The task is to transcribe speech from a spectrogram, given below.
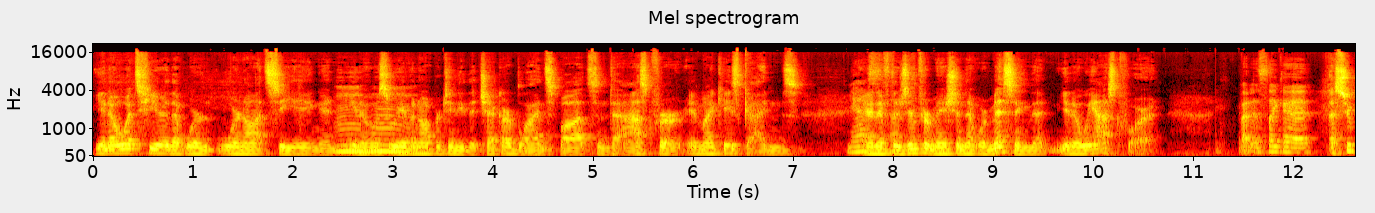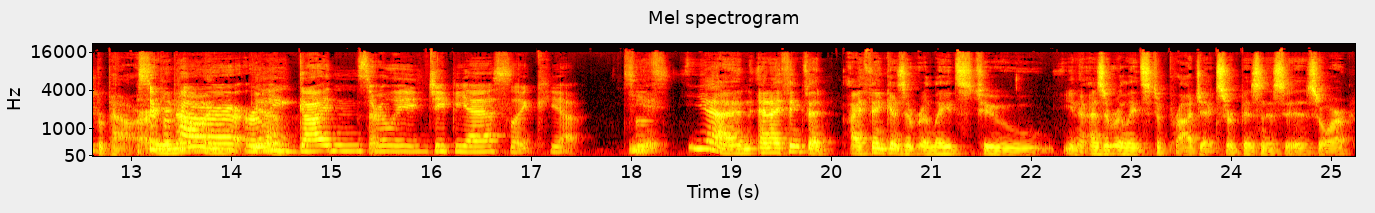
you know what's here that we're we're not seeing and mm-hmm. you know so we have an mm-hmm. opportunity to check our blind spots and to ask for in my case guidance yes, and if there's information that we're missing that you know we ask for it but it's like a a superpower a superpower you know? and, early yeah. guidance early gps like yeah so yeah, yeah and and i think that i think as it relates to you know as it relates to projects or businesses or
